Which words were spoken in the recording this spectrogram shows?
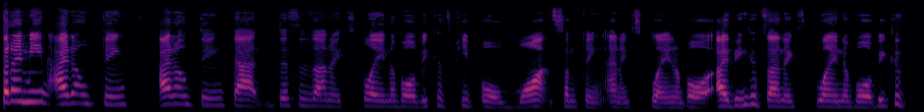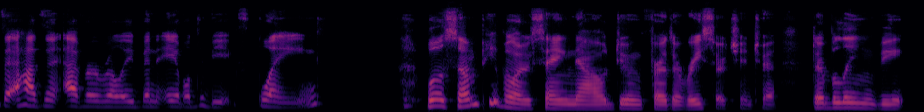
But I mean, I don't think I don't think that this is unexplainable because people want something unexplainable. I think it's unexplainable because it hasn't ever really been able to be explained. Well, some people are saying now, doing further research into it, they're believing the,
